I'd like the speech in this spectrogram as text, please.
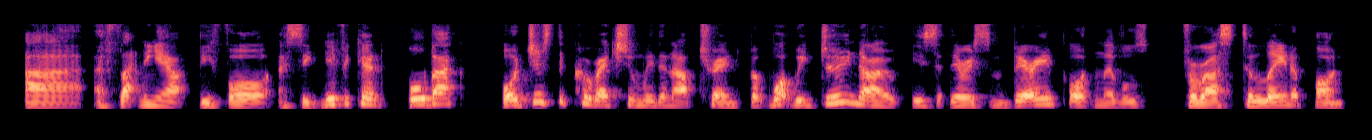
uh, a flattening out before a significant pullback or just a correction with an uptrend. But what we do know is that there is some very important levels for us to lean upon.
